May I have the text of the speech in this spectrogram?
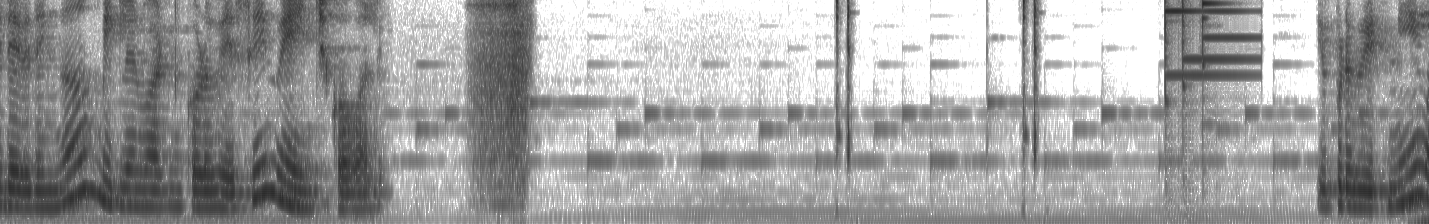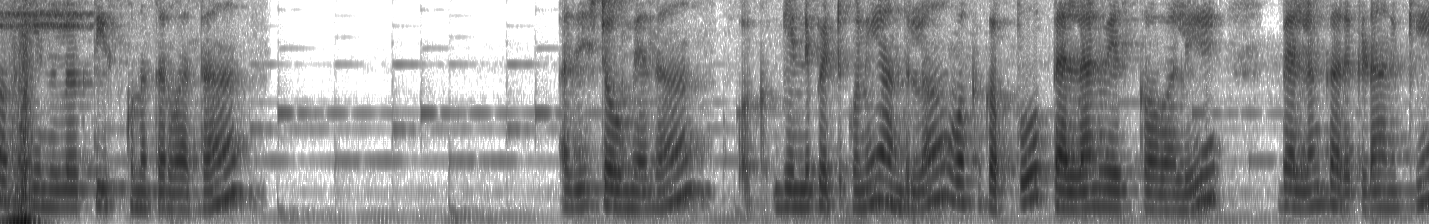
ఇదే విధంగా మిగిలిన వాటిని కూడా వేసి వేయించుకోవాలి. ఇప్పుడు వీటిని ఒక గిన్నెలోకి తీసుకున్న తర్వాత అది స్టవ్ మీద ఒక గిన్నె పెట్టుకుని అందులో ఒక కప్పు బెల్లాన్ని వేసుకోవాలి. బెల్లం కరగడానికి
